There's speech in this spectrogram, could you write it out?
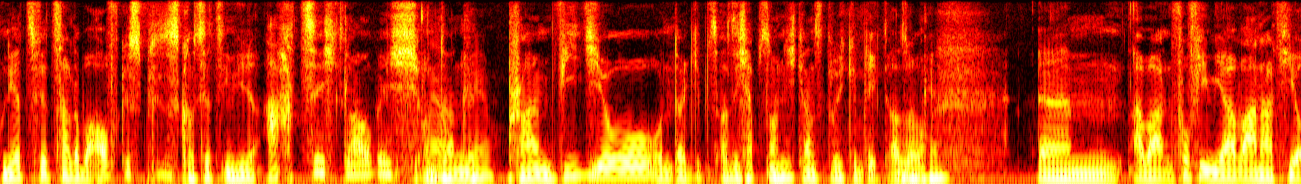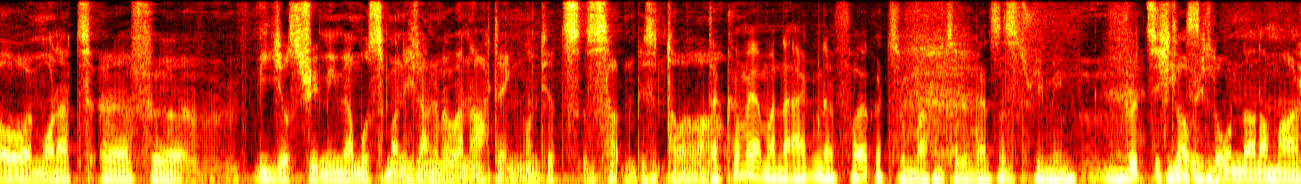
Und jetzt wird es halt aber aufgesplittet. Es kostet jetzt irgendwie 80, glaube ich. Und ja, dann mit Prime Video. Und da gibt es, also ich habe es noch nicht ganz durchgeblickt. Also, okay. Ähm, aber ein Fuffi im Jahr waren halt 4 Euro im Monat äh, für Videostreaming, da musste man nicht lange drüber nachdenken und jetzt ist es halt ein bisschen teurer. Da können wir ja mal eine eigene Folge zu machen, zu dem ganzen Streaming. Wird sich, glaube ich, lohnen, da nochmal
